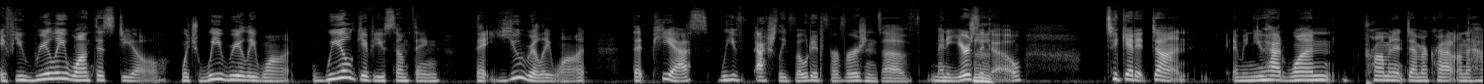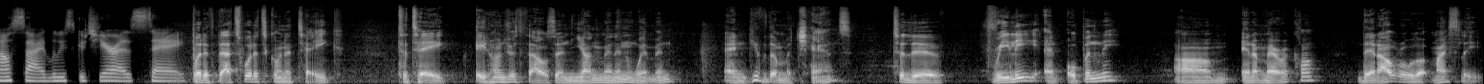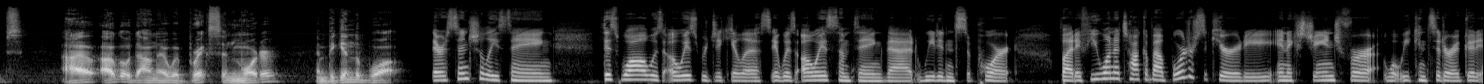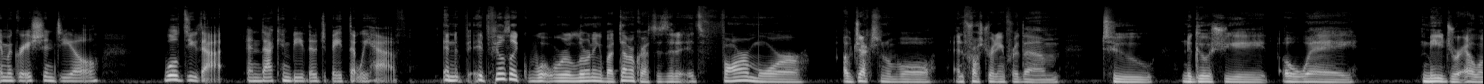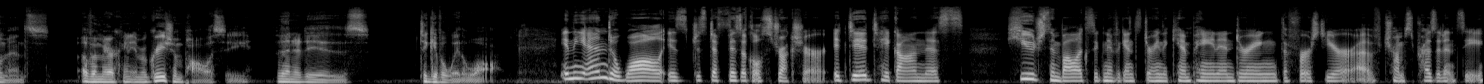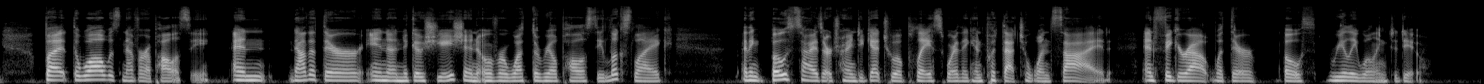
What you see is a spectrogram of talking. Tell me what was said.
if you really want this deal, which we really want, we'll give you something that you really want. That P.S. We've actually voted for versions of many years Hmm. ago to get it done. I mean, you had one prominent Democrat on the House side, Luis Gutierrez, say, But if that's what it's going to take to take 800,000 young men and women and give them a chance to live freely and openly um, in America, then I'll roll up my sleeves. I'll, I'll go down there with bricks and mortar and begin the walk. they're essentially saying this wall was always ridiculous. It was always something that we didn't support. But if you want to talk about border security in exchange for what we consider a good immigration deal, we'll do that. And that can be the debate that we have. And it- feels like what we're learning about Democrats is that it's far more objectionable and frustrating for them to negotiate away major elements of American immigration policy than it is to give away the wall. In the end, a wall is just a physical structure. It did take on this huge symbolic significance during the campaign and during the first year of Trump's presidency. But the wall was never a policy. And now that they're in a negotiation over what the real policy looks like, I think both sides are trying to get to a place where they can put that to one side and figure out what they're both really willing to do.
